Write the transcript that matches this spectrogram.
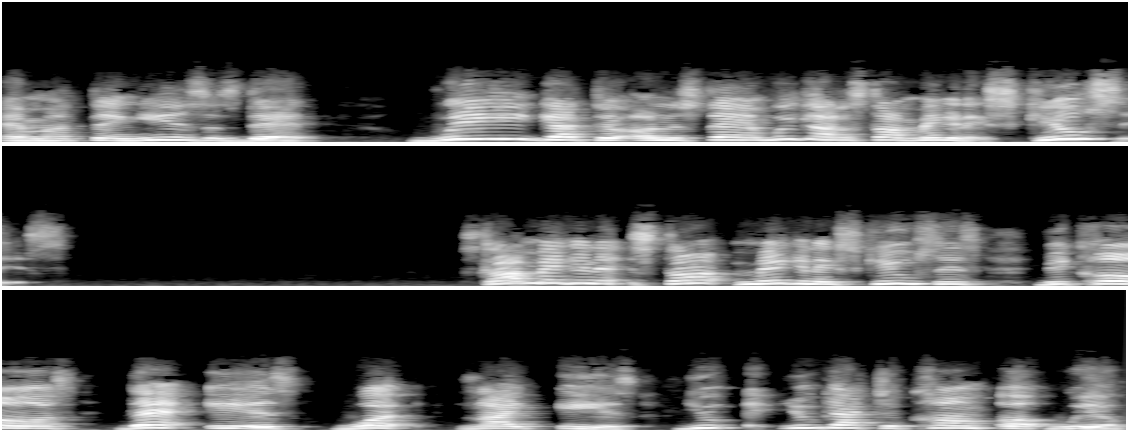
And my thing is, is that we got to understand we got to stop making excuses. Stop making it, stop making excuses because that is what life is. You you got to come up with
